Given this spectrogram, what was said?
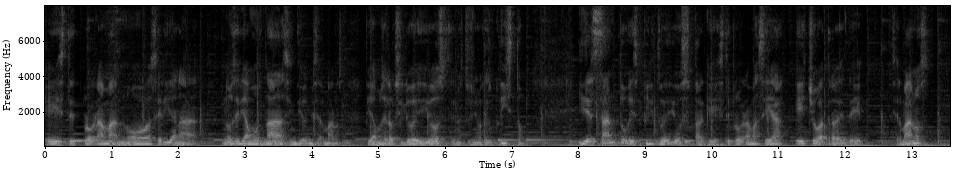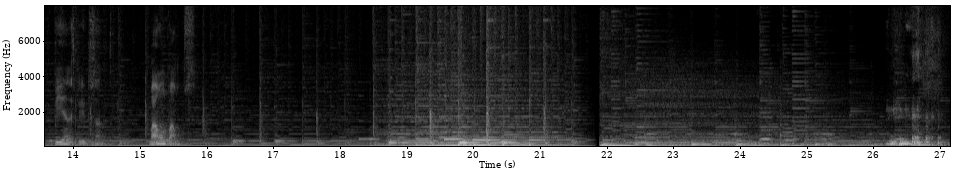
este programa no sería nada. No seríamos nada sin Dios, mis hermanos. Pidamos el auxilio de Dios, de nuestro Señor Jesucristo y del Santo Espíritu de Dios para que este programa sea hecho a través de Él. Mis hermanos, pidan el Espíritu Santo. Vamos, vamos.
